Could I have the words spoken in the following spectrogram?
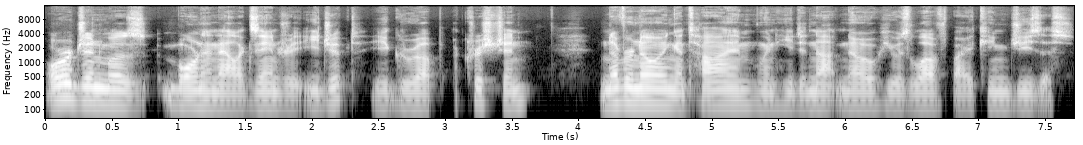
Origen was born in Alexandria, Egypt. He grew up a Christian, never knowing a time when he did not know he was loved by King Jesus.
